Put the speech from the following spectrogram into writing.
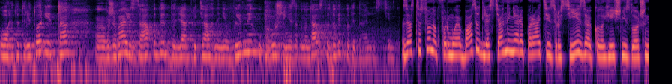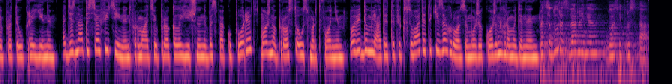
огляду території та е, вживають заходи для притягнення винних у порушенні законодавства до відповідальності. Застосунок формує базу для стягнення репарацій з Росії за екологічні злочини проти України. А дізнатися офіційну інформацію про екологічну небезпеку поряд можна просто у смартфоні. Повідомляти та фіксувати такі загрози може кожен громадянин. Процедура звернення досить проста.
